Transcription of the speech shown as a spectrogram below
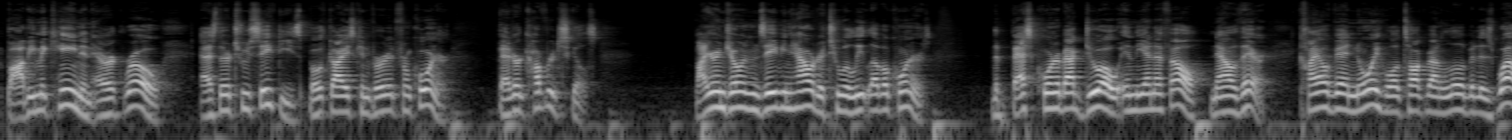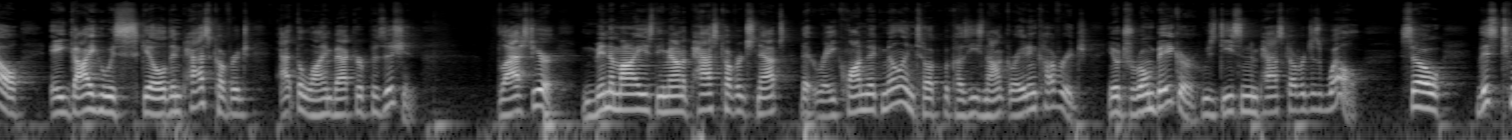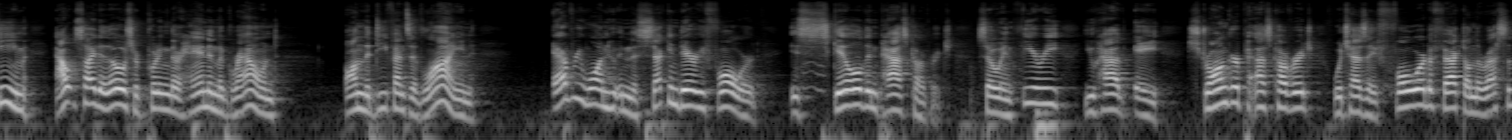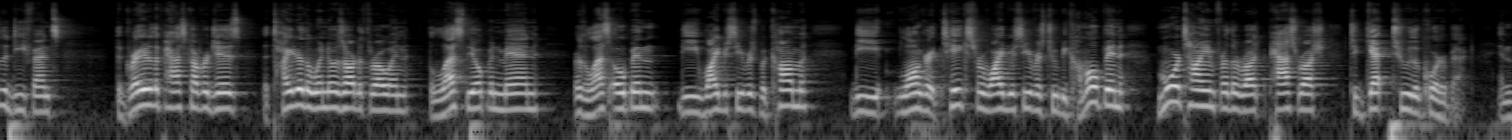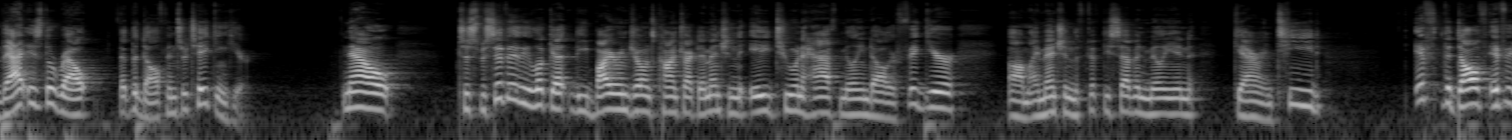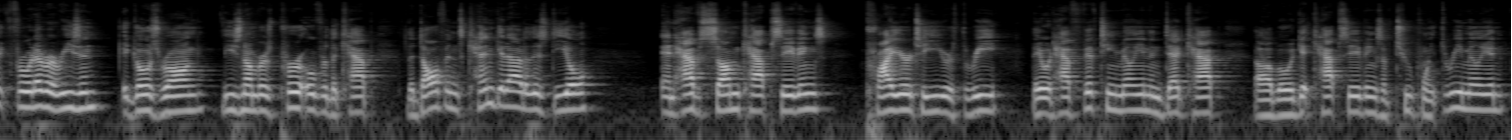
Bobby McCain and Eric Rowe as their two safeties, both guys converted from corner, better coverage skills. Byron Jones and Xavier Howard are two elite level corners. The best cornerback duo in the NFL now there. Kyle Van Noy, who I'll talk about in a little bit as well, a guy who is skilled in pass coverage at the linebacker position. Last year, minimized the amount of pass coverage snaps that Raekwon McMillan took because he's not great in coverage. You know, Jerome Baker, who's decent in pass coverage as well. So this team, outside of those, are putting their hand in the ground on the defensive line. Everyone who in the secondary forward is skilled in pass coverage. So in theory, you have a stronger pass coverage, which has a forward effect on the rest of the defense. The greater the pass coverage is, the tighter the windows are to throw in, the less the open man or the less open the wide receivers become, the longer it takes for wide receivers to become open, more time for the rush, pass rush to get to the quarterback. And that is the route that the Dolphins are taking here. Now, to specifically look at the Byron Jones contract, I mentioned the $82.5 million figure. Um, I mentioned the 57 million guaranteed. If the Dolph, if it for whatever reason it goes wrong, these numbers per over the cap the Dolphins can get out of this deal and have some cap savings prior to year three. They would have 15 million in dead cap, uh, but would get cap savings of 2.3 million.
